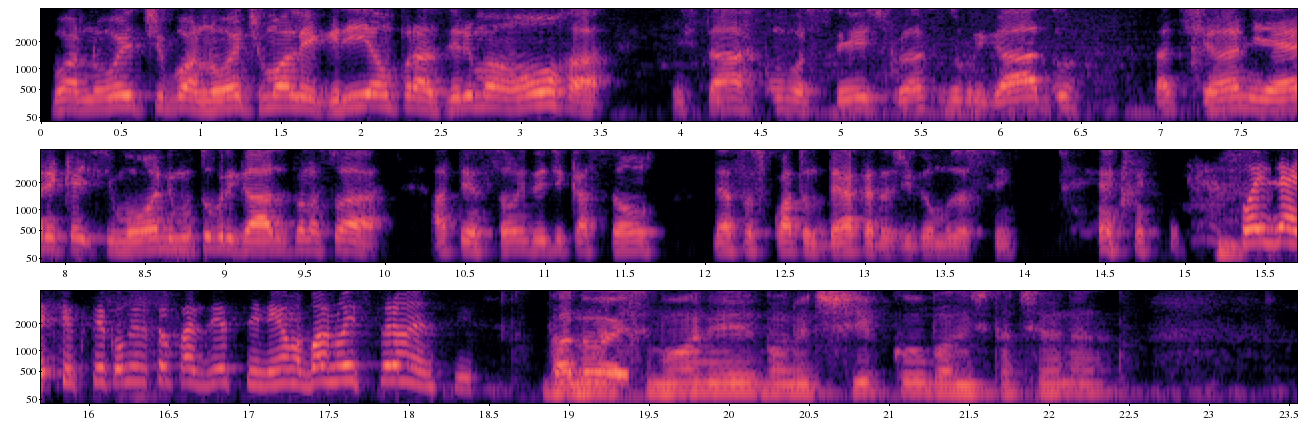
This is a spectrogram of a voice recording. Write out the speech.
Boa noite, boa noite, uma alegria, um prazer e uma honra estar com vocês. Francis, obrigado. Tatiane, Érica e Simone, muito obrigado pela sua atenção e dedicação nessas quatro décadas, digamos assim. Pois é, Chico, você começou a fazer cinema. Boa noite, Francis. Boa, boa noite, noite, Simone. Boa noite, Chico. Boa noite, Tatiana.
